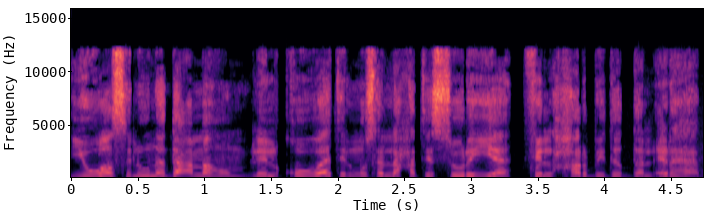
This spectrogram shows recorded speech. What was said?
يواصلون دعمهم للقوات المسلحة السورية في الحرب ضد الإرهاب.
